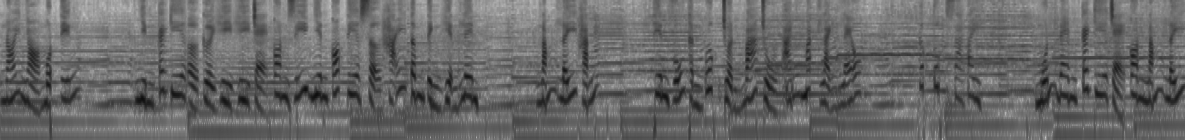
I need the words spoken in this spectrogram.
Nói nhỏ một tiếng. Nhìn cái kia ở cười hì hì trẻ con dĩ nhiên có tia sợ hãi tâm tình hiện lên. Nắm lấy hắn. Thiên vũ thần quốc chuẩn bá chủ ánh mắt lạnh lẽo. Cấp tốc ra tay. Muốn đem cái kia trẻ con nắm lấy.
